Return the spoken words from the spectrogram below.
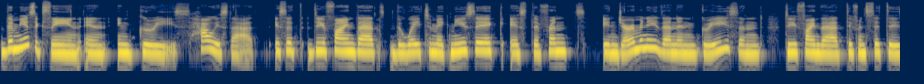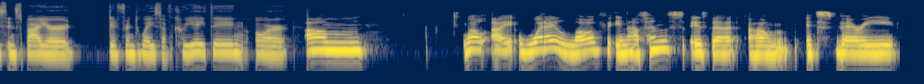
the music scene in in Greece, how is that? Is it do you find that the way to make music is different in Germany than in Greece and do you find that different cities inspire different ways of creating or um well, I what I love in Athens is that um, it's very,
